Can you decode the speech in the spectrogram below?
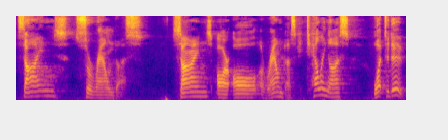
Signs surround us. Signs are all around us, telling us what to do.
